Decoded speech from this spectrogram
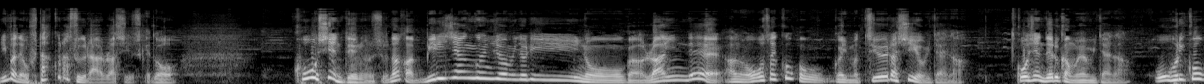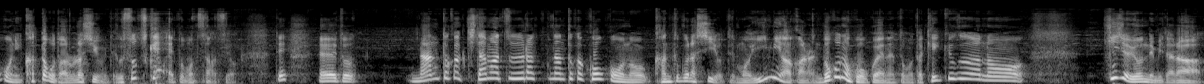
今でも2クラスぐらいあるらしいですけど、甲子園出るんですよ。なんか、ビリジャン群青緑のが LINE で、あの、大崎高校が今強いらしいよ、みたいな。甲子園出るかもよ、みたいな。大堀高校に勝ったことあるらしいよ、みたいな。嘘つけと思ってたんですよ。で、えっ、と、なんとか北松浦なんとか高校の監督らしいよって、もう意味わからん。どこの高校やねんと思ったら、結局あの、記事を読んでみたら、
